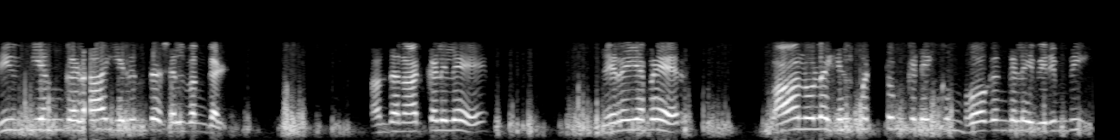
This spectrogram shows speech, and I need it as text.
திவ்யங்களாய் இருந்த செல்வங்கள். அந்த நாட்களிலே நிறைய பேர் வானுலகில் மட்டும் கிடைக்கும் போகங்களை விரும்பி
